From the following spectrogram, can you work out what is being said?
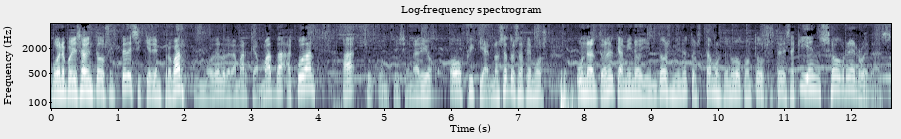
Bueno, pues ya saben todos ustedes, si quieren probar un modelo de la marca Mazda, acudan a su concesionario oficial. Nosotros hacemos un alto en el camino y en dos minutos estamos de nuevo con todos ustedes aquí en Sobre Ruedas.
